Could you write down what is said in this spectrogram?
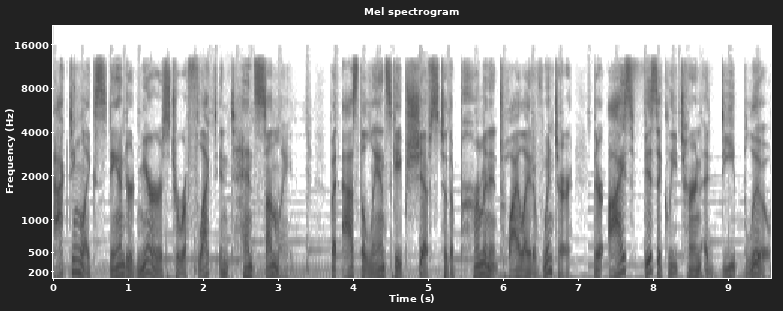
acting like standard mirrors to reflect intense sunlight. But as the landscape shifts to the permanent twilight of winter, their eyes physically turn a deep blue.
